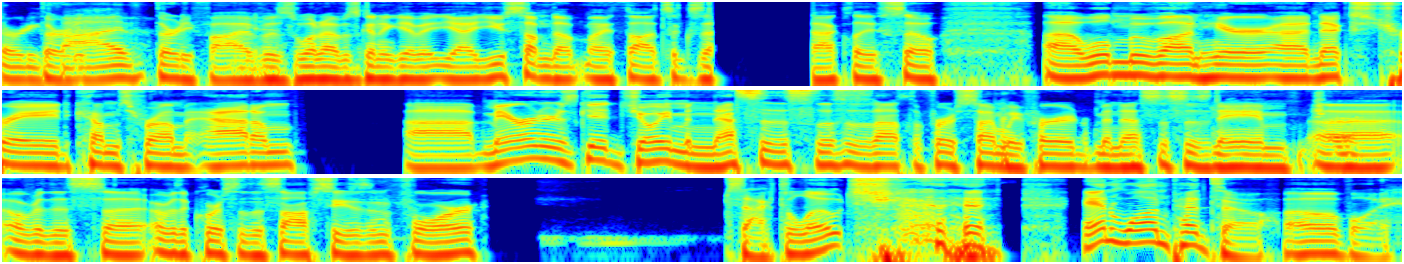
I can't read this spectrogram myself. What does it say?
35. 35 Yeah. is what I was going to give it. Yeah, you summed up my thoughts exa- exactly. So uh, we'll move on here. Uh, next trade comes from Adam. Uh, Mariners get Joey Meneses. This is not the first time we've heard Meneses' name Sure. uh, over this uh, over the course of this offseason for Zach DeLoach and Juan Pinto. Oh boy.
